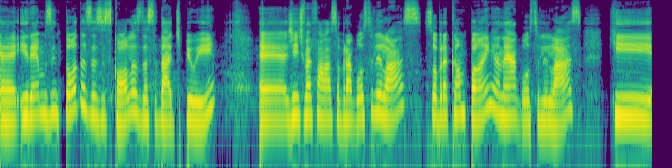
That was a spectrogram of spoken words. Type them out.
É, iremos em todas as escolas da cidade de Piuí. É, a gente vai falar sobre Agosto Lilás, sobre a campanha né, Agosto Lilás, que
